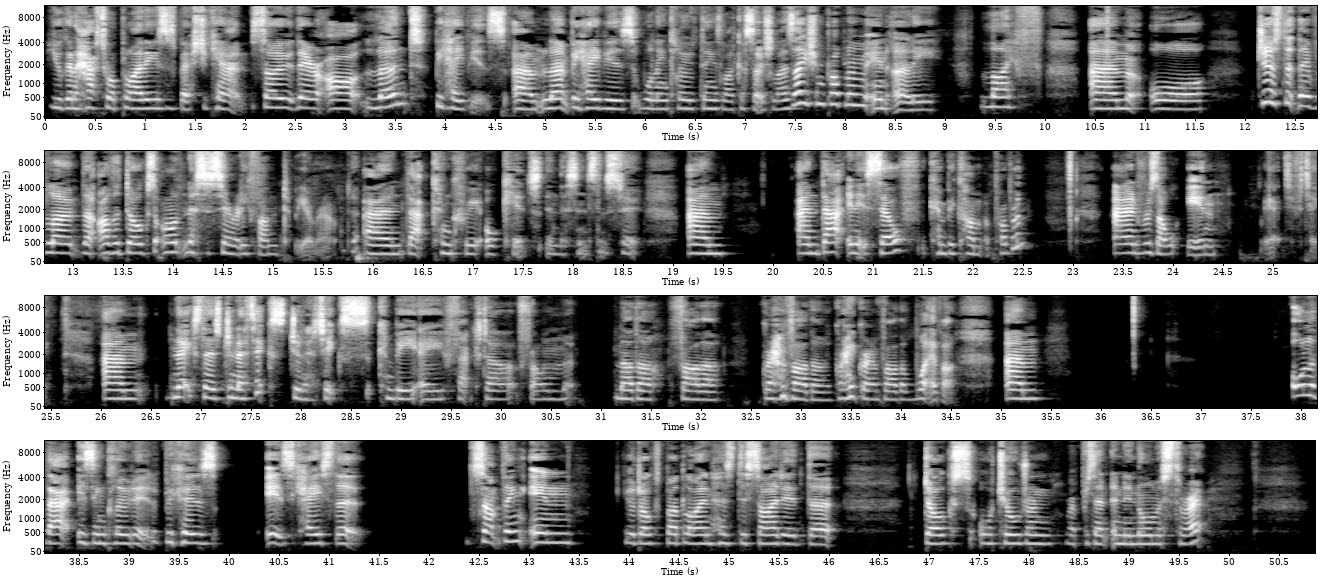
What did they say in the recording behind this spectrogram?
you're going to have to apply these as best you can. So there are learnt behaviors. Um, learnt behaviors will include things like a socialization problem in early life, um, or just that they've learned that other dogs aren't necessarily fun to be around, and that can create, or kids in this instance too. Um, and that in itself can become a problem and result in reactivity. Um, next, there's genetics. Genetics can be a factor from mother, father, grandfather, great grandfather, whatever. Um, all of that is included because it's a case that something in your dog's bloodline has decided that dogs or children represent an enormous threat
